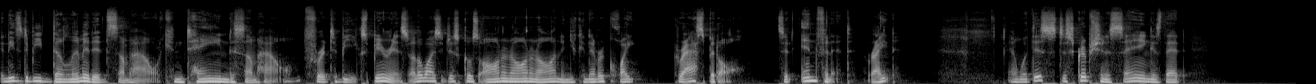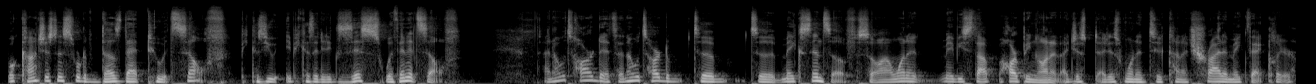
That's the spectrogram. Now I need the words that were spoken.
it needs to be delimited somehow, or contained somehow for it to be experienced. Otherwise, it just goes on and on and on, and you can never quite grasp it all. It's an infinite, right? And what this description is saying is that well, consciousness sort of does that to itself because you because it exists within itself. I know it's hard to I know it's hard to to to make sense of. So I want to maybe stop harping on it. I just I just wanted to kind of try to make that clear.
